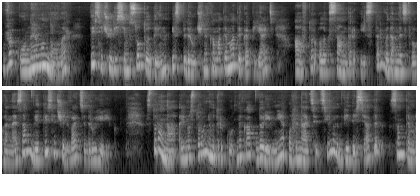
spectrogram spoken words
Виконуємо номер 1801 із підручника Математика 5, автор Олександр Істер, видавництво Генеза 2022 рік. Сторона рівностороннього трикутника дорівнює 11,2 см.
